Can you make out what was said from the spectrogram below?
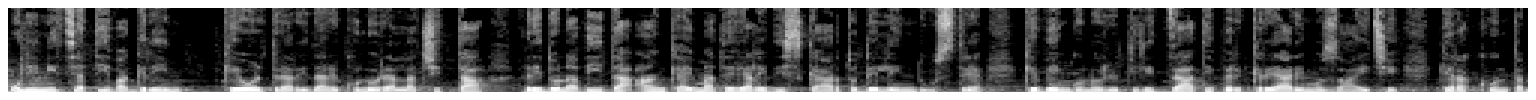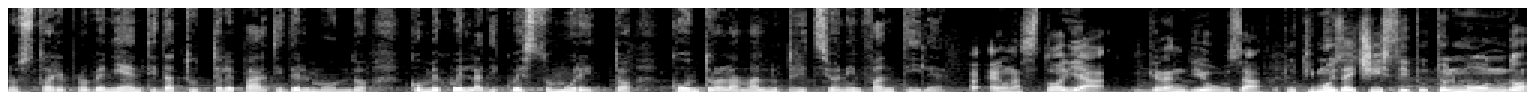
Un'iniziativa green che oltre a ridare colore alla città ridona vita anche ai materiali di scarto delle industrie che vengono riutilizzati per creare i mosaici che raccontano storie provenienti da tutte le parti del mondo come quella di questo muretto contro la malnutrizione infantile. È una storia grandiosa, tutti i mosaicisti di tutto il mondo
